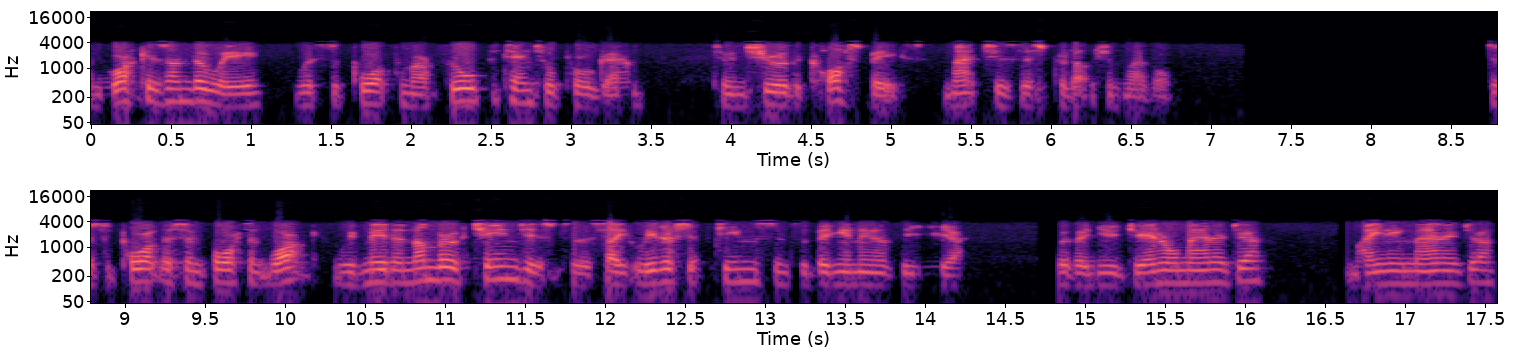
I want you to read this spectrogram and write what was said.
and work is underway with support from our Full Potential program to ensure the cost base matches this production level. To support this important work, we've made a number of changes to the site leadership team since the beginning of the year, with a new general manager, mining manager,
